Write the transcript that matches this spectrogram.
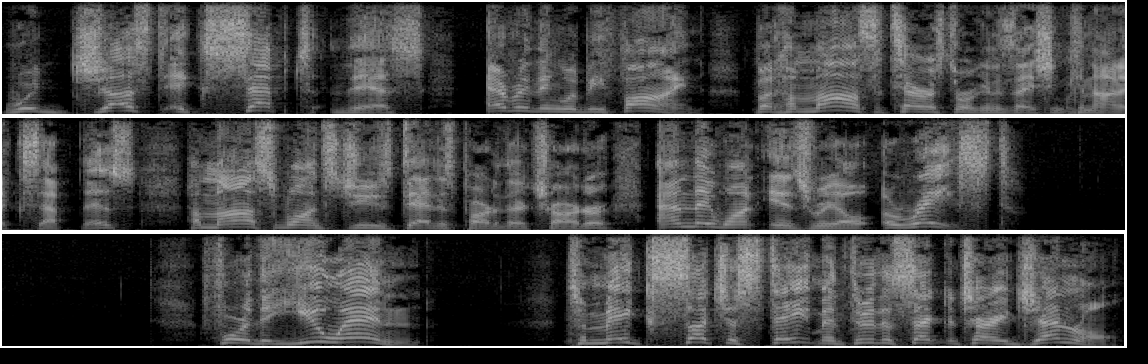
would just accept this, everything would be fine. But Hamas, a terrorist organization, cannot accept this. Hamas wants Jews dead as part of their charter, and they want Israel erased. For the UN to make such a statement through the Secretary General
